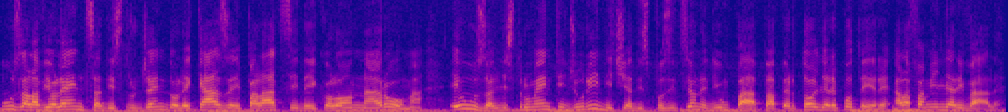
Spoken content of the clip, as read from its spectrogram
usa la violenza distruggendo le case e i palazzi dei Colonna a Roma e usa gli strumenti giuridici a disposizione di un Papa per togliere potere alla famiglia rivale.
